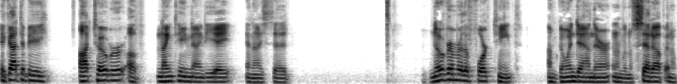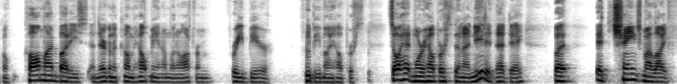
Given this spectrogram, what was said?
it got to be October of 1998, and I said, November the 14th, I'm going down there and I'm going to set up and I'm going to call my buddies and they're going to come help me and I'm going to offer them free beer to be my helpers. So I had more helpers than I needed that day, but it changed my life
